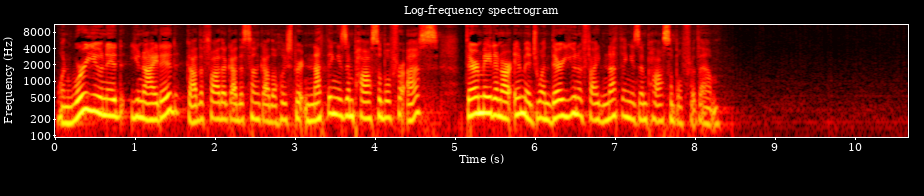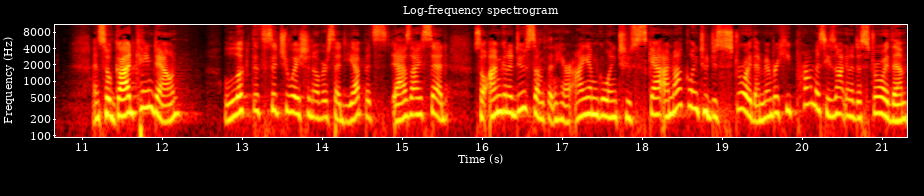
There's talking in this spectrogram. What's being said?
When we're united, God the Father, God the Son, God the Holy Spirit, nothing is impossible for us. They're made in our image. When they're unified, nothing is impossible for them. And so God came down, looked at the situation over, said, Yep, it's as I said. So I'm going to do something here. I am going to scatter, I'm not going to destroy them. Remember, he promised he's not going to destroy them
